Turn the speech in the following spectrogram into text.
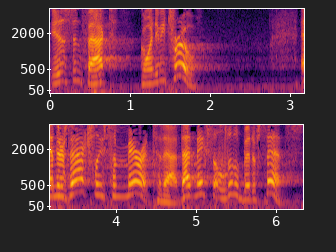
is, in fact, going to be true. And there's actually some merit to that. That makes a little bit of sense.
